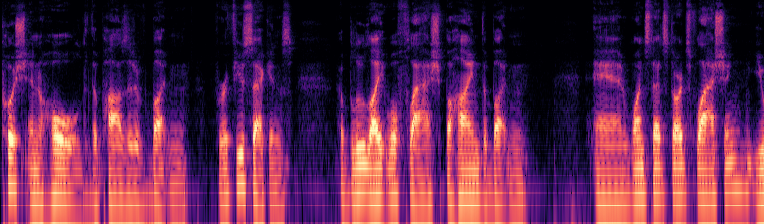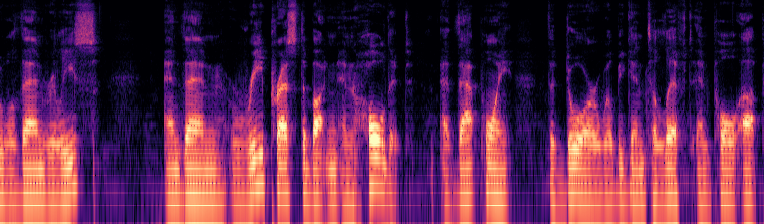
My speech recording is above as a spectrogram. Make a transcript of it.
push and hold the positive button for a few seconds a blue light will flash behind the button and once that starts flashing you will then release and then repress the button and hold it at that point the door will begin to lift and pull up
